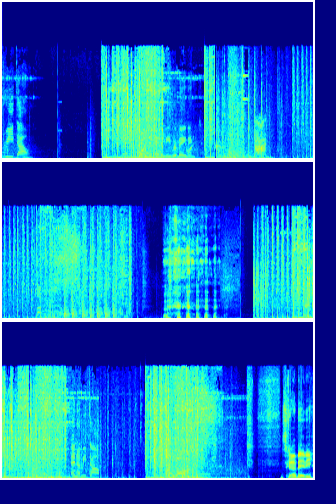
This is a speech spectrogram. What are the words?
Three down. One enemy remaining. Last one down. Enemy down. Let's go, baby.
